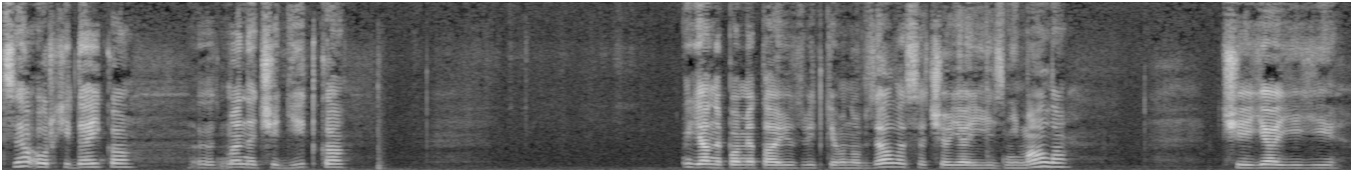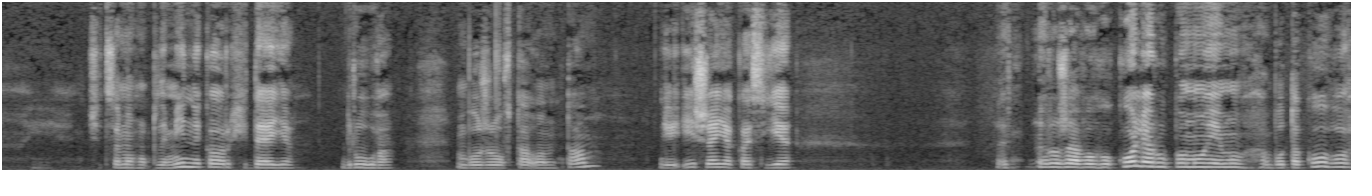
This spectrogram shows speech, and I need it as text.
Ця орхідейка е, в мене чи дітка. Я не пам'ятаю, звідки вона взялася, чи я її знімала, чи я її, чи це мого племінника орхідея, друга, бо жовта он там. І, ще якась є рожевого кольору, по-моєму, або такого,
